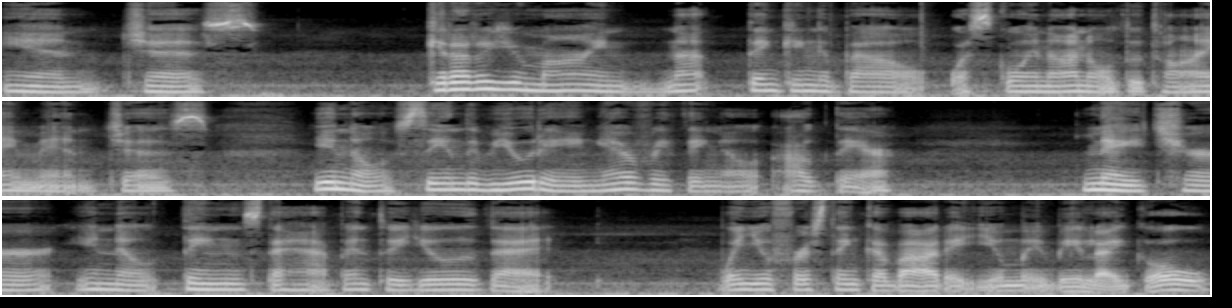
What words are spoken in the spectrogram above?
and just get out of your mind, not thinking about what's going on all the time and just, you know, seeing the beauty in everything out, out there. Nature, you know, things that happen to you that when you first think about it, you may be like, oh,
